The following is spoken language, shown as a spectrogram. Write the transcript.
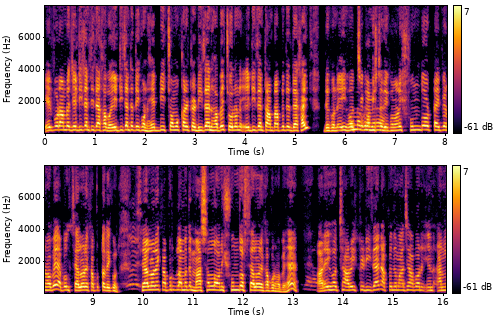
এরপর আমরা যে ডিজাইনটি দেখাবো এই ডিজাইনটা দেখুন হেভি চমৎকার একটা ডিজাইন হবে। চলুন এই ডিজাইনটা আমরা আপনাদের দেখাই। দেখুন এই হচ্ছে কামিজটা হ্যাঁ। দেখুন অনেক সুন্দর টাইপের হবে এবং স্যালোয়ারের কাপড়টা দেখুন। স্যালোয়ারের কাপড়গুলো আমাদের মাশাল্লাহ অনেক সুন্দর স্যালোয়ারের কাপড় হবে হ্যাঁ? আর এই হচ্ছে আরও একটি ডিজাইন আপনাদের মাঝে আবার আনলাম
